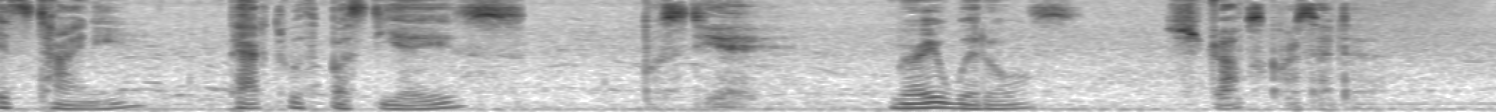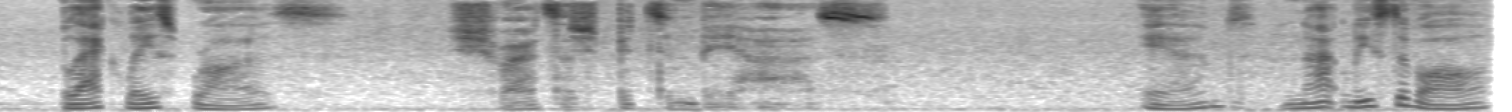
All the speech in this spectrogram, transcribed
It's tiny, packed with bustiers, Bustier. merry widows, Straps Korsette. black lace bras, Schwarze Spitzen-BHs. and, not least of all,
